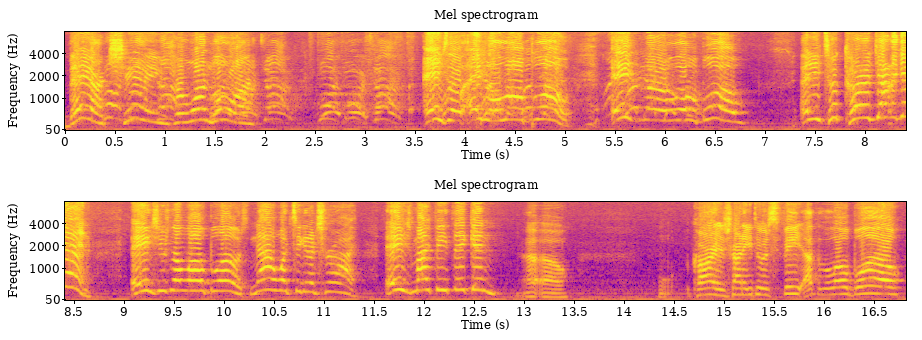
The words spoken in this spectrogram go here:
They are chanting for one more. time! One more time! Ace, a, Ace a low blow. Ace got a low blow. And he took Curtis down again. Ace using the low blows. Now what's he going to try? Ace might be thinking. Uh-oh. Karnage is trying to get to his feet after the low blow.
